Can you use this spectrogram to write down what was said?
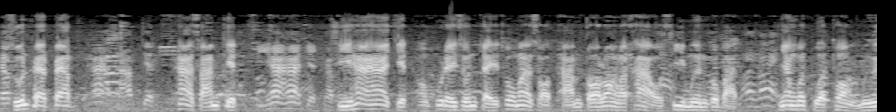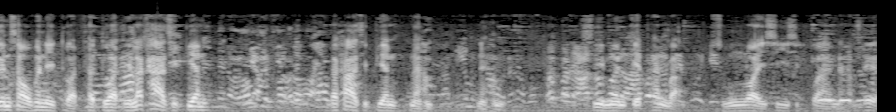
ครับศูนย์แปดแปดห้าสามเจ็ดห้าสามเจ็ดสี่ห้าห้าเจ็ดครับสี่ห้าห้าเจ็ดเอาผู้ใดสนใจโทรมาสอบถามต่อรองราคาเอาสี่หมื่นกว่าบาท ยังบ่ตรวจท้องมือเงินเศร้าเพิ่นได้ตรวจถ้าตรวจนี่ราคาสิเปลี่ยน ราคาสิเปลี่ยนนะครับนะครับสี่หมื่นเจ็ดพันบาท สูงร้อยสี่สิบกว่านะครับเด้อ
